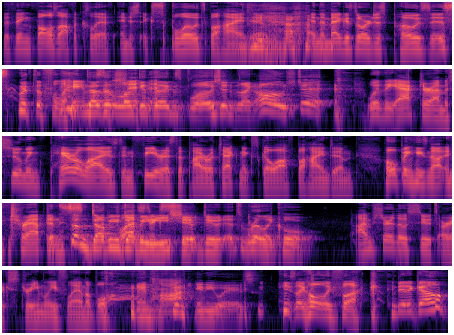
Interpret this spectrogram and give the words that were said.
The thing falls off a cliff and just explodes behind him. Yeah. And the Megazord just poses with the flames. Doesn't look shit. at the explosion be like, oh shit. with the actor, I'm assuming, paralyzed in fear as the pyrotechnics go off behind him, hoping he's not entrapped in this some WWE shit, dude. It's really cool. I'm sure those suits are extremely flammable. And hot, anyways. he's like, holy fuck, did it go?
